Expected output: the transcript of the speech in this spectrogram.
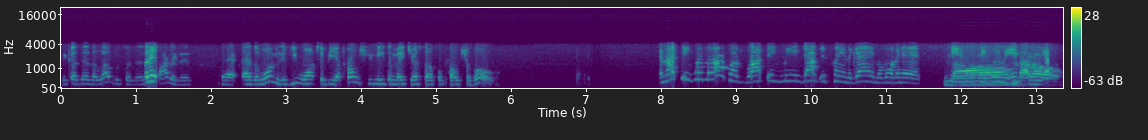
Because there's a level to this but it, part of this that as a woman, if you want to be approached, you need to make yourself approachable. And I think women are approachable. I think men, y'all just playing the game and want to have no, women in not all.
